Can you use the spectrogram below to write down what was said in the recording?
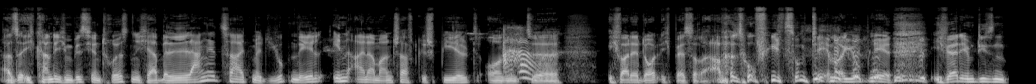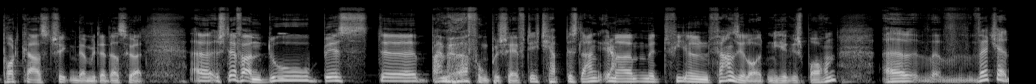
Also ich kann dich ein bisschen trösten. Ich habe lange Zeit mit Jupp Nehl in einer Mannschaft gespielt und ah. äh, ich war der deutlich bessere. Aber so viel zum Thema Jupp Nehl. Ich werde ihm diesen Podcast schicken, damit er das hört. Äh, Stefan, du bist äh, beim Hörfunk beschäftigt. Ich habe bislang ja. immer mit vielen Fernsehleuten hier gesprochen. Äh, welcher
